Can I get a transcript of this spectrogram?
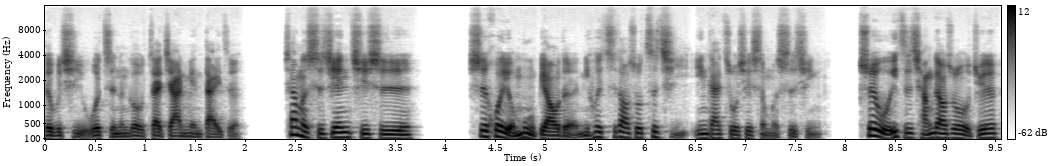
对不起，我只能够在家里面待着。这样的时间其实是会有目标的，你会知道说自己应该做些什么事情。所以我一直强调说，我觉得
